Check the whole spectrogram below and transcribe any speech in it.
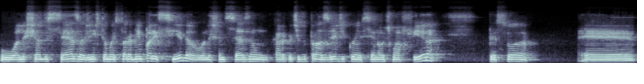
o Alexandre César, a gente tem uma história bem parecida. O Alexandre César é um cara que eu tive o prazer de conhecer na última feira, pessoa é,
